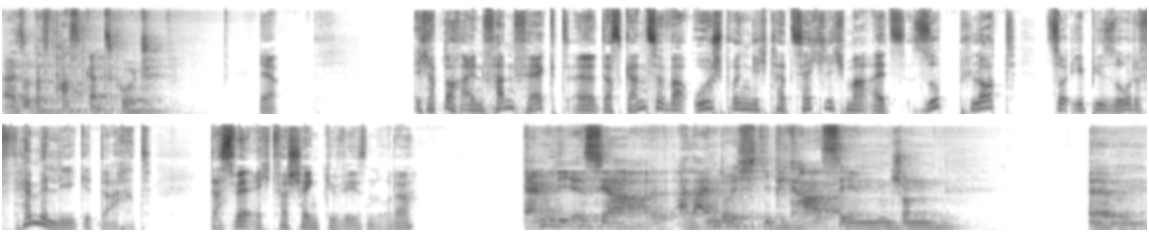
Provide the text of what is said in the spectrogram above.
Also das passt ganz gut. Ja. Ich habe noch einen Fun Fact. Äh, das Ganze war ursprünglich tatsächlich mal als Subplot zur Episode Family gedacht. Das wäre echt verschenkt gewesen, oder? Family ist ja allein durch die Picard-Szenen schon, ähm,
